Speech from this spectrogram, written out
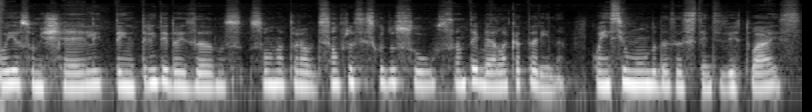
Oi, eu sou Michele, tenho 32 anos, sou natural de São Francisco do Sul, Santa e Bela Catarina. Conheci o mundo das assistentes virtuais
